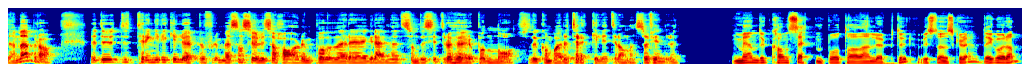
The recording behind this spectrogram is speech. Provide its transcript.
Den er bra. Du, du, trenger ikke løpe, for mest sannsynlig så har du den på det der greiene som du sitter og hører på den nå, så du kan bare trykke litt, så finner du den. Men du kan sette den på og ta deg en løpetur hvis du ønsker det. Det går an.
